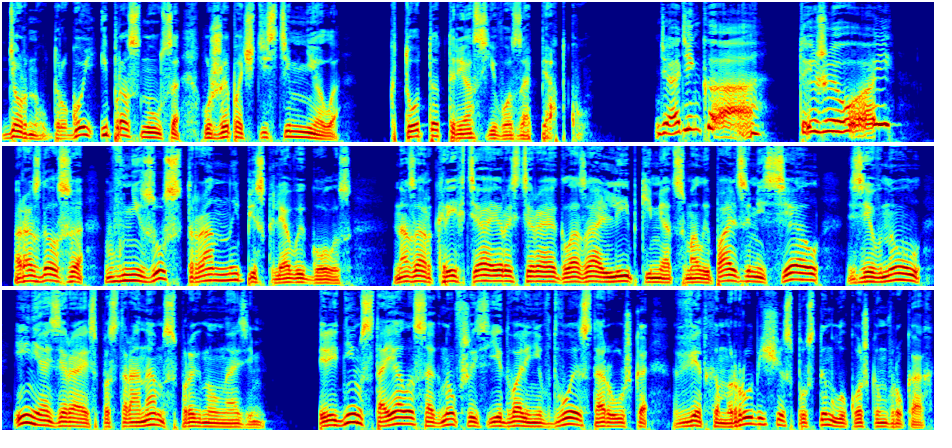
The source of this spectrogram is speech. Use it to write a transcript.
дернул другой и проснулся, уже почти стемнело. Кто-то тряс его за пятку. «Дяденька, ты живой?» Раздался внизу странный писклявый голос. Назар, кряхтя и растирая глаза липкими от смолы пальцами, сел, зевнул и, не озираясь по сторонам, спрыгнул на земь. Перед ним стояла, согнувшись едва ли не вдвое, старушка в ветхом рубище с пустым лукошком в руках.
